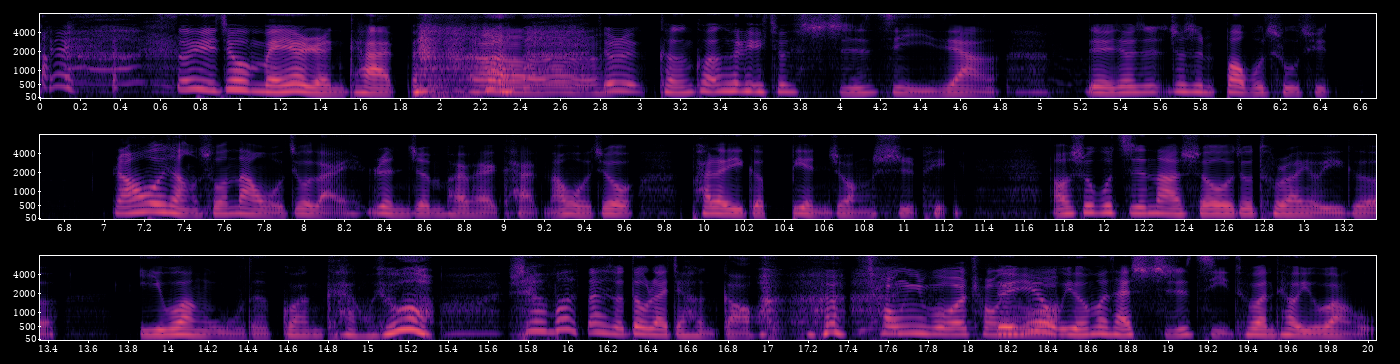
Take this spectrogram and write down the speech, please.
所以就没有人看，就是可能观看率就十几这样，对，就是就是爆不出去。然后我想说，那我就来认真拍拍看，然后我就拍了一个变装视频，然后殊不知那时候就突然有一个一万五的观看，我说哇，什么？那时候对我来讲很高，冲一波，冲一波，对，因为我原本才十几，突然跳一万五，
